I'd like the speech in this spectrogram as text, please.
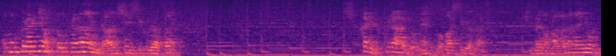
このくらいでは太くならないんで安心してください。しっかりふくらはぎをね伸ばしてください。膝が曲がらないように。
